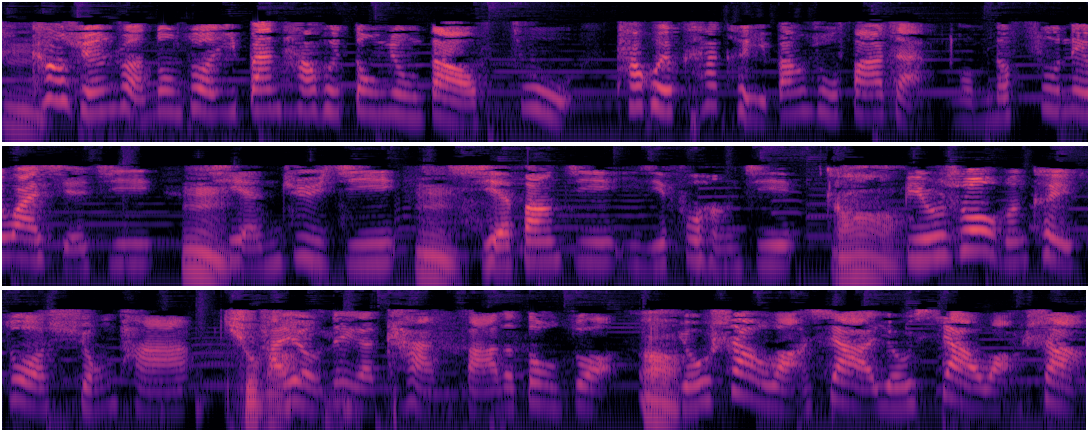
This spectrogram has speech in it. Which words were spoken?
嗯抗旋转动作一般它会动用到腹，它会它可以帮助发展我们的腹内外斜肌、嗯前锯肌、嗯斜方肌以及腹横肌。哦比如说，我们可以做熊爬，熊爬还有那个砍伐的动作，啊由上往下，由下往上，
